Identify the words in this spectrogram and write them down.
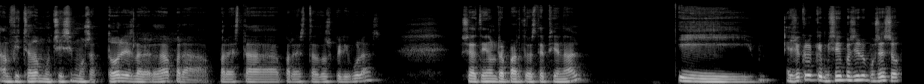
han fichado muchísimos actores, la verdad, para, para, esta, para estas dos películas. O sea, tiene un reparto excepcional. Y yo creo que Misión Imposible, pues eso.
